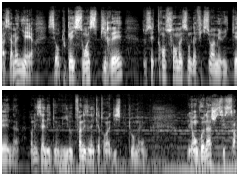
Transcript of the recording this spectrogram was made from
à sa manière. C'est en tout cas, ils sont inspirés de cette transformation de la fiction américaine dans les années 2000, ou fin des années 90 plutôt même. Et Engrenage, c'est ça.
